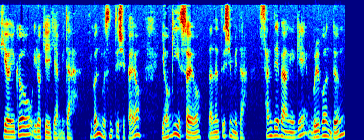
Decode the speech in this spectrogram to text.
Here you go 이렇게 얘기합니다. 이건 무슨 뜻일까요? 여기 있어요 라는 뜻입니다. 상대방에게 물건 등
